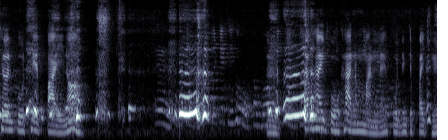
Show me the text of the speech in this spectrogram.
เชิญปู่เทพไปเนาะเออมันจะสิถูกตรงโบเออต้องให้ปู่ค่าน้ำมันเลยปู่จึงจะไปถึง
